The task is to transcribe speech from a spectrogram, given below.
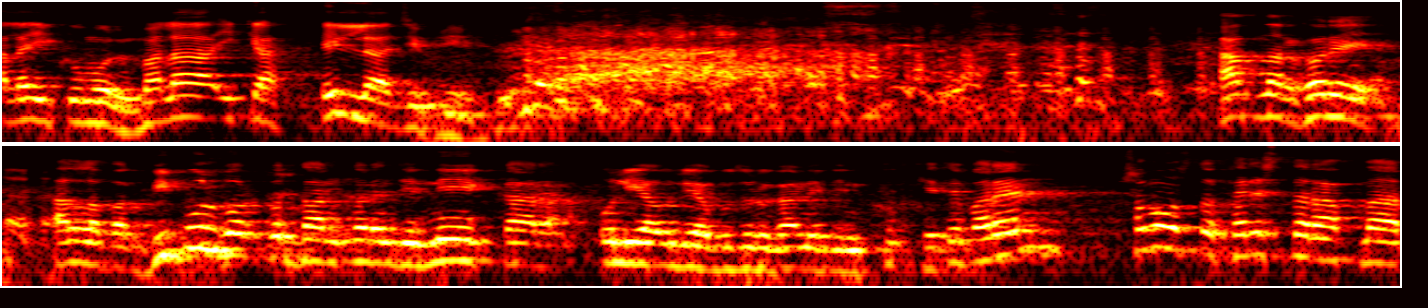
আলাইকুমুল মালাইকা ইল্লা জিবরিল। আপনার ঘরে আল্লাহ বিপুল বরকত দান করেন যে নেক আর উলিয়া উলিয়া বুজুর্গানি দিন খুব খেতে পারেন। সমস্ত ফেরেস্তারা আপনার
